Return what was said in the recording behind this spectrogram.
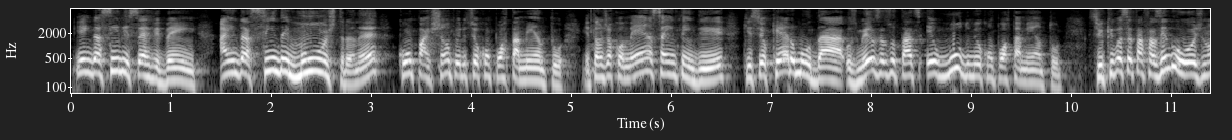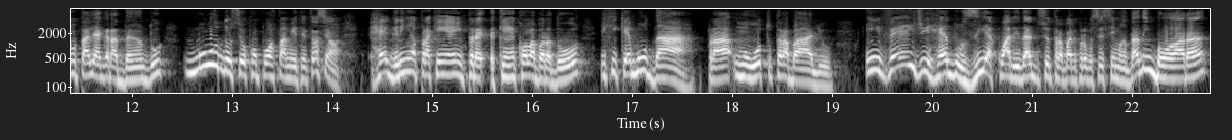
e ainda assim lhe serve bem, ainda assim demonstra, né, compaixão pelo seu comportamento. Então já começa a entender que se eu quero mudar os meus resultados, eu mudo meu comportamento. Se o que você está fazendo hoje não está lhe agradando, muda o seu comportamento. Então assim, ó, regrinha para quem é quem é colaborador e que quer mudar para um outro trabalho. Em vez de reduzir a qualidade do seu trabalho para você ser mandado embora,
